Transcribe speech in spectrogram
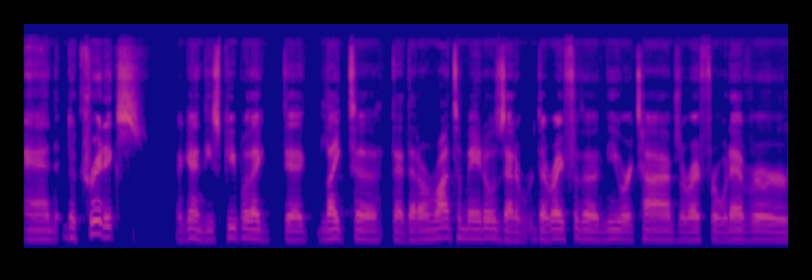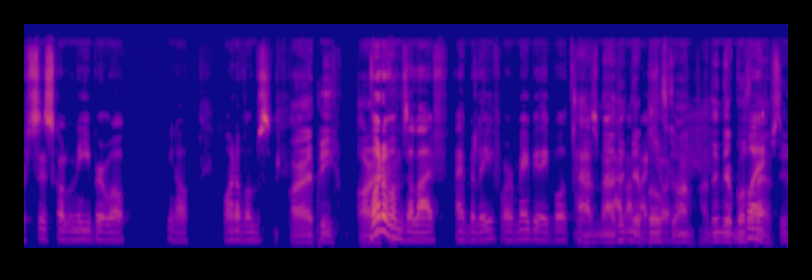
and the critics, again, these people that that like to that, that are on Rotten Tomatoes that are that write for the New York Times or write for whatever or Siskel and Ebert, well, you know, one of them's R.I.P. one of them's alive, I believe, or maybe they both passed. I think I'm they're both sure. gone. I think they're both But- passed. Yeah.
